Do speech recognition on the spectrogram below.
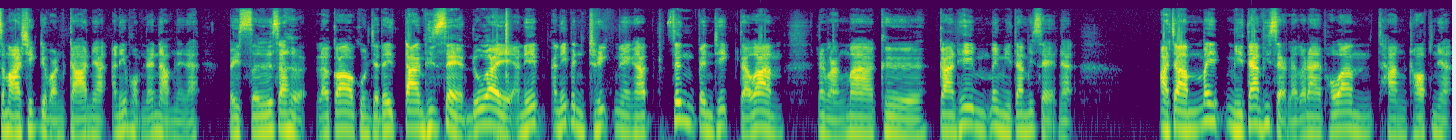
สมาชิก The One Card เนี่ยอันนี้ผมแนะนำเลยนะ ไปซื้อซะเหอะ แล้วก็คุณจะได้แต้มพิเศษด้วย อันนี้อันนี้เป็น trick นะครับ ซึ่งเป็น trick แต่ว่าหลังๆมาคือการที่ไม่มีแต้มพิเศษเนี่ยอาจจะไม่มีแต้มพิเศษแล้วก็ได้ เพราะว่าทาง Tops เนี่ย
